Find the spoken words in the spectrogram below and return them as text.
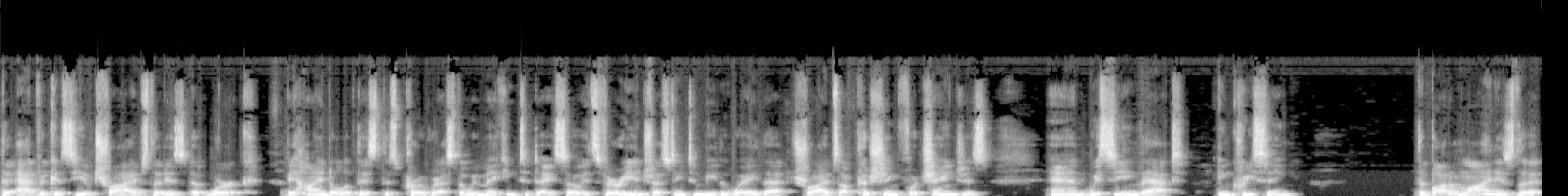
the advocacy of tribes that is at work behind all of this, this progress that we're making today. So it's very interesting to me the way that tribes are pushing for changes and we're seeing that increasing. The bottom line is that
